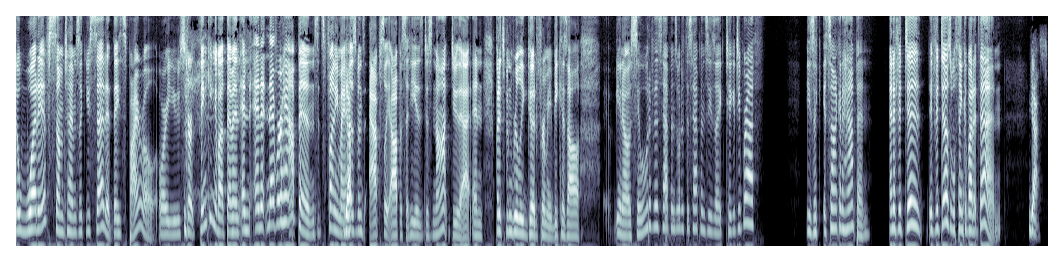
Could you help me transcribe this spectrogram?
the what if sometimes, like you said, it they spiral or you start thinking about them and, and, and it never happens. It's funny. My yep. husband's absolutely opposite. He is, does not do that. And, but it's been really good for me because I'll, you know, say, well, what if this happens? What if this happens? He's like, take a deep breath. He's like, it's not going to happen. And if it did, if it does, we'll think about it then. Yes,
